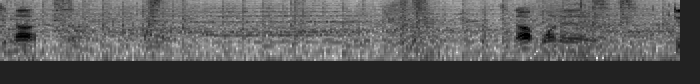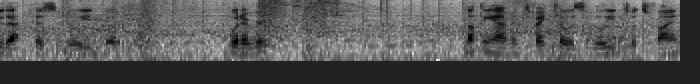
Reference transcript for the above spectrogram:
did not. Did not want to do that to a civilian, but whatever. Nothing happens if I kill a civilian, so it's fine.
